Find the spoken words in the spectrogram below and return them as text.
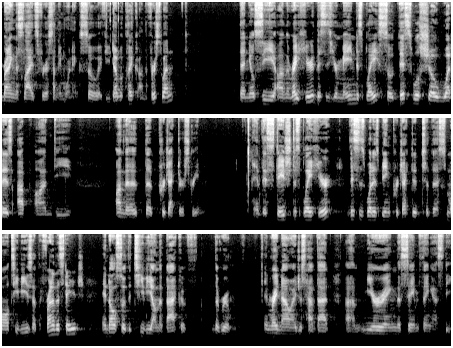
running the slides for a Sunday morning. So if you double click on the first one, then you'll see on the right here, this is your main display. So this will show what is up on the on the, the projector screen. And this stage display here, this is what is being projected to the small TVs at the front of the stage and also the TV on the back of the room. And right now I just have that um, mirroring the same thing as the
